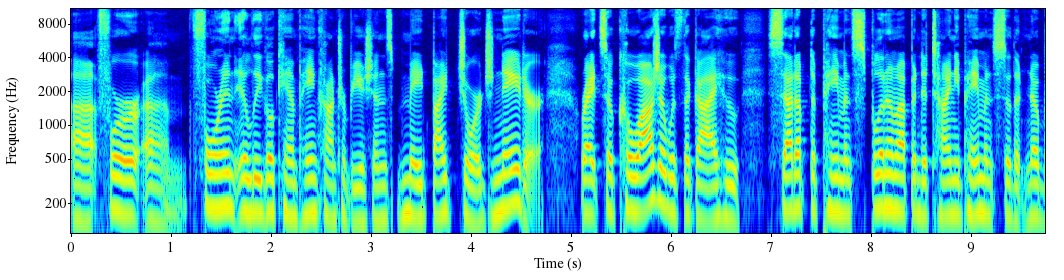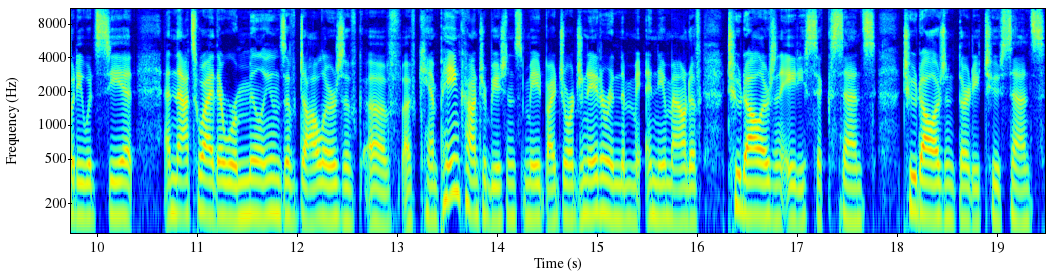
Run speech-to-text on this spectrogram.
uh, for um, foreign illegal campaign contributions made by George Nader, right? So Khawaja was the guy who set up the payments, split them up into tiny payments so that nobody would see it, and that's why there were millions of dollars of, of, of campaign contributions made by George Nader in the in the amount of two dollars and eighty six cents, two dollars and thirty two cents.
